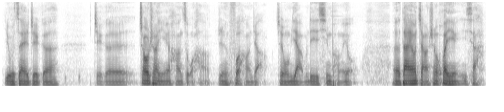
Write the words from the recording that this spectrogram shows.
又在这个这个招商银行总行任副行长，这是我们亚布力的新朋友，呃，大家用掌声欢迎一下。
